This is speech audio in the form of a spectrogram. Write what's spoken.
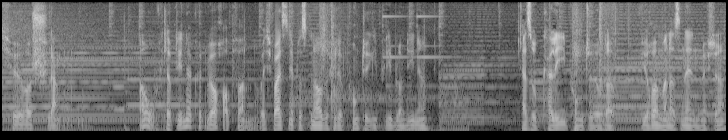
Ich höre Schlangen. Oh, ich glaube, den da könnten wir auch opfern. Aber ich weiß nicht, ob das genauso viele Punkte gibt wie die Blondine. Also Kali-Punkte oder wie auch immer man das nennen möchte.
